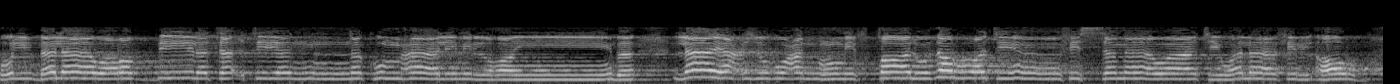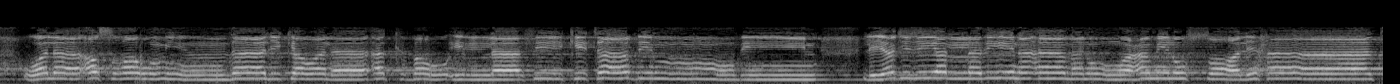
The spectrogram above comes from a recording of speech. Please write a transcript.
قل بلى وربي لتأتينكم عالم الغيب لا يعزب عنه مثقال ذرة في السماوات ولا في الأرض ولا أصغر من ذلك ولا أكبر إلا في كتاب مبين ليجزي الذين آمنوا وعملوا الصالحات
